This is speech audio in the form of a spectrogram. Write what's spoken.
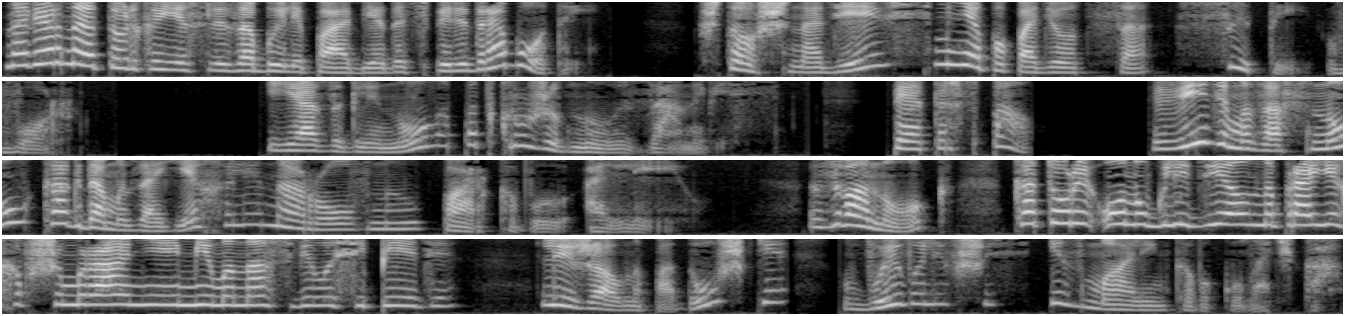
Наверное, только если забыли пообедать перед работой. Что ж, надеюсь, мне попадется сытый вор. Я заглянула под кружевную занавесь. Петер спал. Видимо, заснул, когда мы заехали на ровную парковую аллею. Звонок, который он углядел на проехавшем ранее мимо нас велосипеде, лежал на подушке вывалившись из маленького кулачка.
